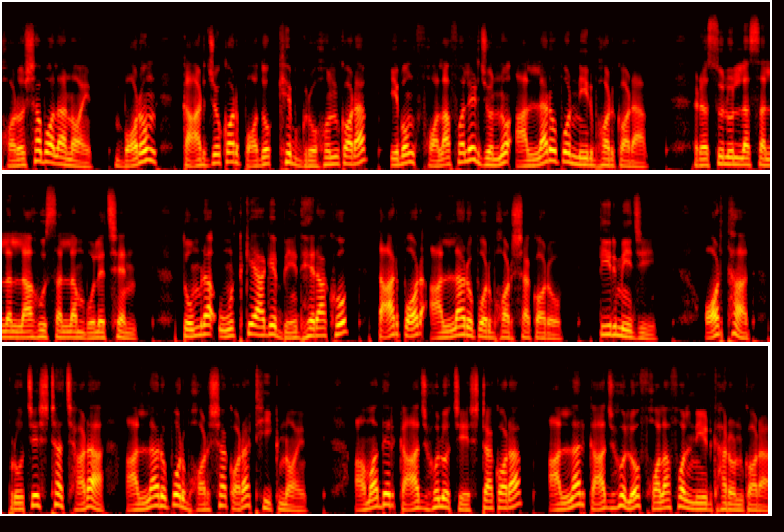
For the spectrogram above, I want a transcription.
ভরসা বলা নয় বরং কার্যকর পদক্ষেপ গ্রহণ করা এবং ফলাফলের জন্য আল্লাহর ওপর নির্ভর করা। রসুলুল্লাহ সাল্লাল্লাহু সাল্লাম বলেছেন, তোমরা উঁটকে আগে বেঁধে রাখো, তারপর আল্লাহর ওপর ভরসা করো। তিরমিজি, অর্থাৎ প্রচেষ্টা ছাড়া আল্লাহর ওপর ভরসা করা ঠিক নয়। আমাদের কাজ হল চেষ্টা করা, আল্লাহর কাজ হল ফলাফল নির্ধারণ করা।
